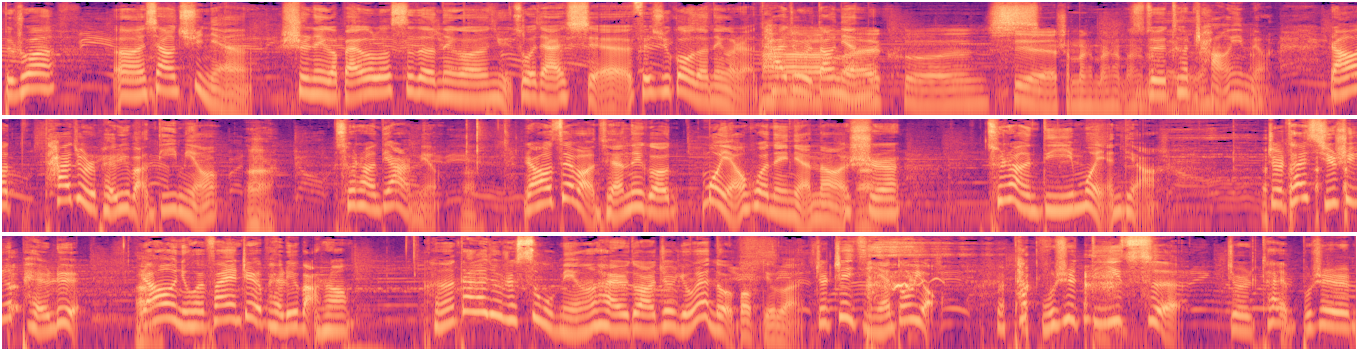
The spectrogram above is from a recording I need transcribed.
比如说，呃，像去年是那个白俄罗斯的那个女作家写非虚构的那个人，她就是当年莱克谢什么什么什么，对，特长一名。然后她就是赔率榜第一名，嗯，村上第二名，嗯，然后再往前那个莫言获那年呢是村上第一，莫言第二。就是它其实是一个赔率，然后你会发现这个赔率榜上，可能大概就是四五名还是多少，就是永远都有鲍勃迪伦，就这几年都有。他不是第一次，就是他也不是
